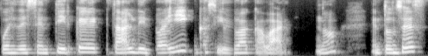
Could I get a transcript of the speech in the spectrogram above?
pues de sentir que estaba el dinero ahí, casi iba a acabar, ¿no? Entonces,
